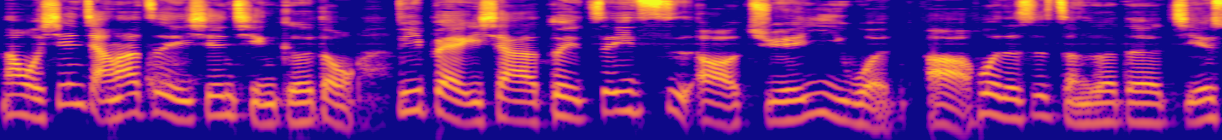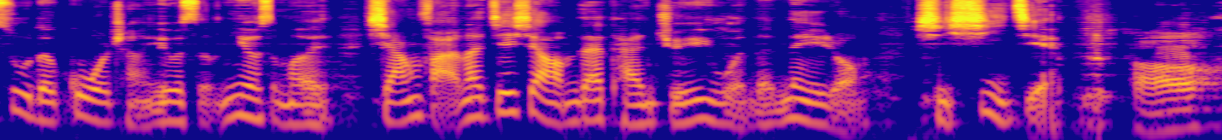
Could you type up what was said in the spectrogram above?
那。我先讲到这里，先请葛董 feedback 一下，对这一次啊决议文啊，或者是整个的结束的过程有什么？你有什么想法？那接下来我们再谈决议文的内容是细节。好，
